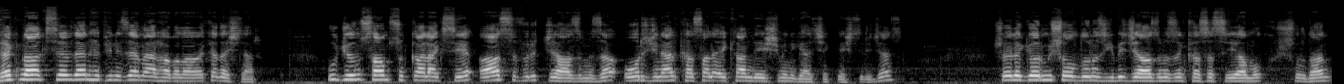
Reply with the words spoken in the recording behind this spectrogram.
Aksev'den hepinize merhabalar arkadaşlar. Bugün Samsung Galaxy A03 cihazımıza orijinal kasalı ekran değişimini gerçekleştireceğiz. Şöyle görmüş olduğunuz gibi cihazımızın kasası yamuk. Şuradan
